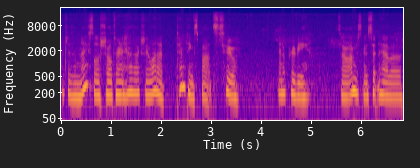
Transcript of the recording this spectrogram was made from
which is a nice little shelter and it has actually a lot of tenting spots too, and a privy. So I'm just going to sit and have a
